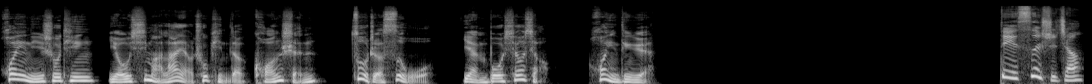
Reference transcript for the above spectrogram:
欢迎您收听由喜马拉雅出品的《狂神》，作者四五，演播潇潇。欢迎订阅。第四十章，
